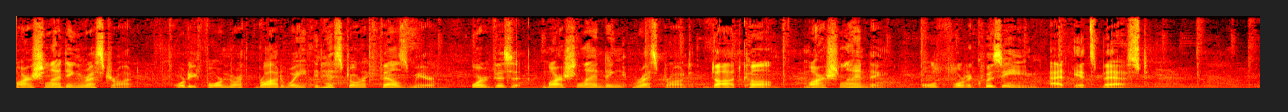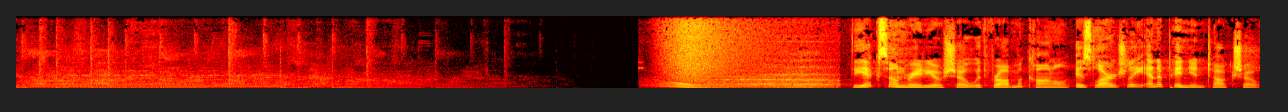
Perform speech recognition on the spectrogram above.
Marsh Landing Restaurant, 44 North Broadway in historic Fellsmere, or visit marshlandingrestaurant.com. Marsh Landing, Old Florida cuisine at its best. The X Zone Radio Show with Rob McConnell is largely an opinion talk show.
